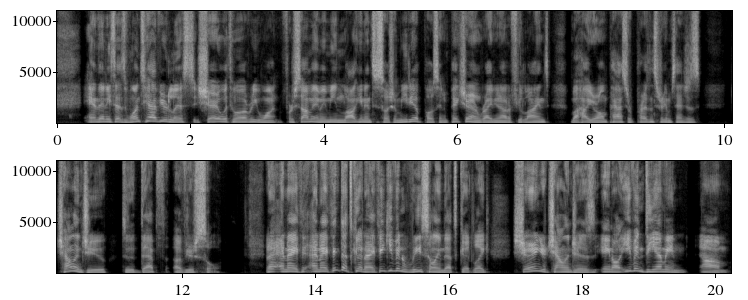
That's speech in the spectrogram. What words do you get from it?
and then he says, once you have your list, share it with whoever you want. For some, it may mean logging into social media, posting a picture, and writing out a few lines about how your own past or present circumstances challenge you to the depth of your soul. And I and I th- and I think that's good. And I think even reselling that's good. Like sharing your challenges, you know, even DMing um,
